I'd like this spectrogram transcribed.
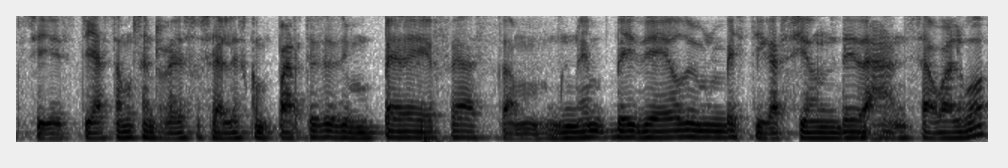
si es- ya estamos en redes sociales, compartes desde un PDF hasta un em- video de una investigación de danza o algo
